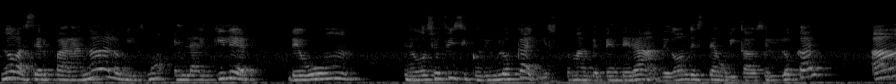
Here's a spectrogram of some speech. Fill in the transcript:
No va a ser para nada lo mismo el alquiler de un negocio físico, de un local, y esto más dependerá de dónde esté ubicado ese local, Ah,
